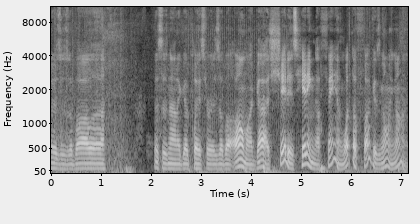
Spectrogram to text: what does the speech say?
There's a Zabala. This is not a good place for a Zabala. Oh my god, shit is hitting the fan. What the fuck is going on?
